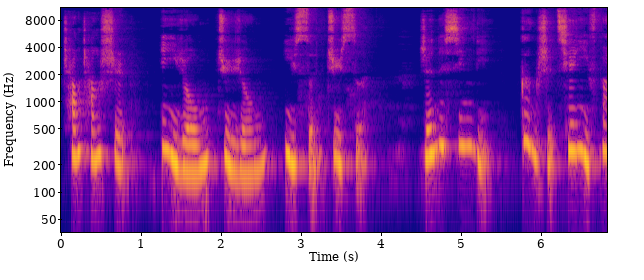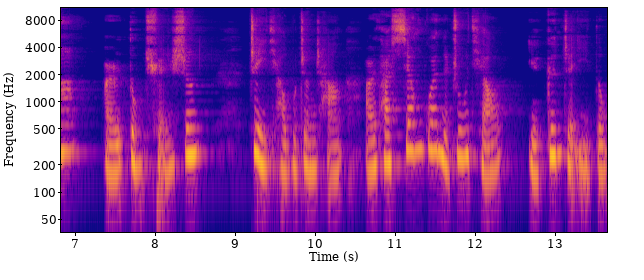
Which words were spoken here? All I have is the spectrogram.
常常是一荣俱荣，一损俱损。人的心理更是牵一发而动全身，这一条不正常，而它相关的诸条也跟着移动。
